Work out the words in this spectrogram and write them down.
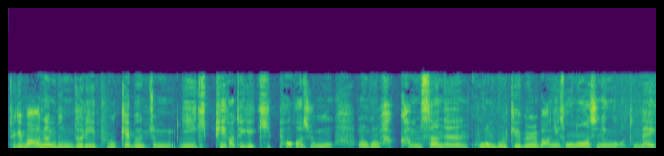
되게 많은 분들이 ball cap은 좀 이 깊이가 되게 깊어가지고 얼굴을 확 감싸는 그런 ball cap을 많이 선호하시는 것 같은데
